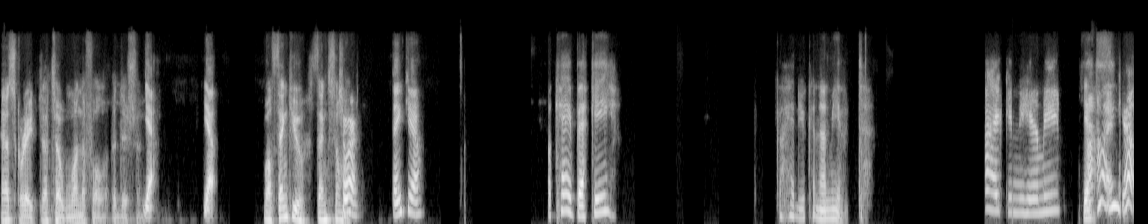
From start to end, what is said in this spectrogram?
That's great. That's a wonderful addition. Yeah. Yeah. Well, thank you. Thanks so Sure. much. Thank you. Okay, Becky. Go ahead, you can unmute. Hi, can you hear me? Yes. Hi. Yeah.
